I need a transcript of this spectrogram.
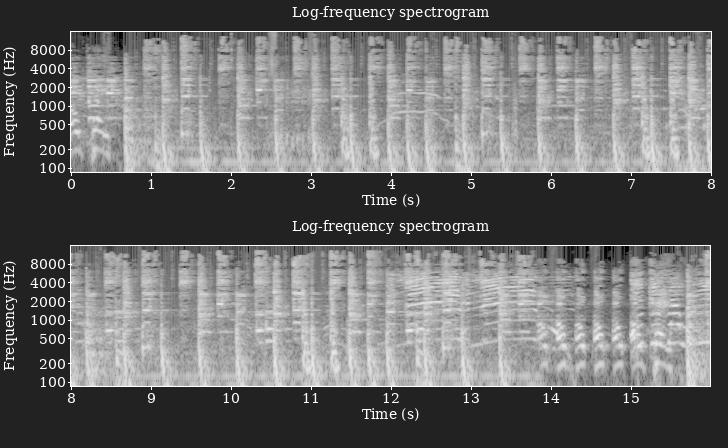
Okay. Oh, oh, oh, oh, oh okay.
